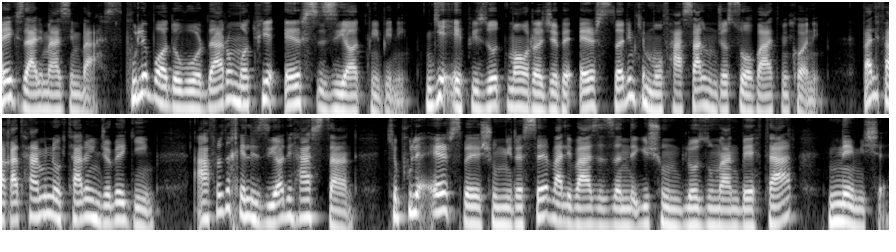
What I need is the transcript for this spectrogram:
بگذریم از این بحث. پول باد آورده رو ما توی ارث زیاد می‌بینیم. یه اپیزود ما راجع به ارث داریم که مفصل اونجا صحبت می‌کنیم. ولی فقط همین نکته رو اینجا بگیم. افراد خیلی زیادی هستن که پول ارث بهشون می‌رسه ولی وضع زندگیشون لزوما بهتر نمیشه.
